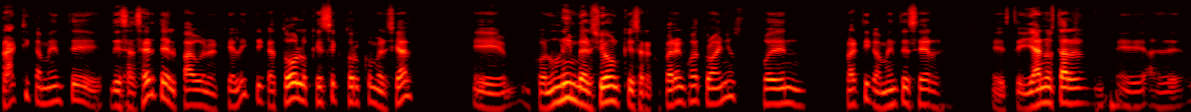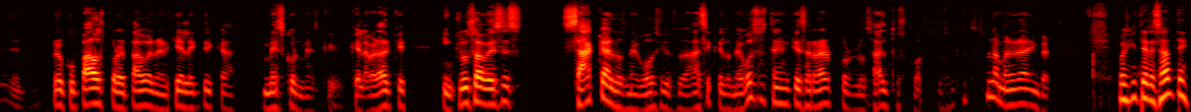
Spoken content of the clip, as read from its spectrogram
prácticamente deshacerte del pago de energía eléctrica. Todo lo que es sector comercial, eh, con una inversión que se recupera en cuatro años, pueden prácticamente ser, este, ya no estar eh, preocupados por el pago de la energía eléctrica mes con mes, que la verdad que incluso a veces saca los negocios, hace que los negocios tengan que cerrar por los altos costos. Entonces es una manera de invertir. Pues interesante.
